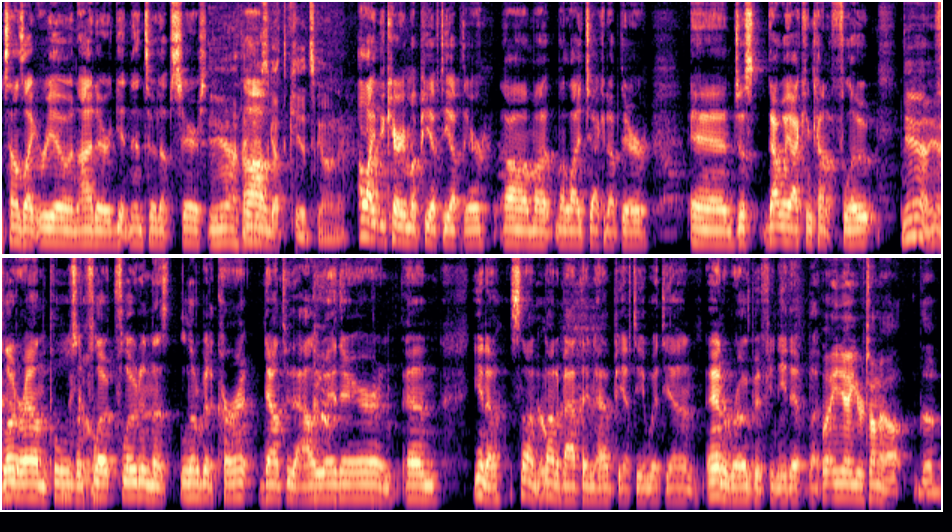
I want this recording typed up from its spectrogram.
sounds like Rio and Ida are getting into it upstairs. yeah. I think Um, just got the kids going there. I like to carry my PFD up there, uh, my my life jacket up there, and just that way I can kind of float Yeah, yeah. float around the pools and cool. float float in a little bit of current down through the alleyway there and and you know it's not not a bad thing to have PFD with you and, and a rope if you need it but Well, yeah, you were talking about the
